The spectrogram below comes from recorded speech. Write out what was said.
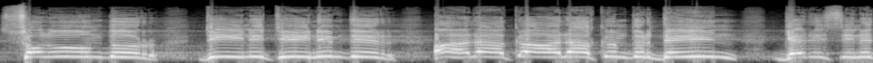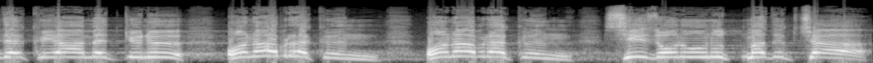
soluğumdur, dini dinimdir, ahlakı ahlakımdır deyin. Gerisini de kıyamet günü ona bırakın, ona bırakın. Siz onu unutmadıkça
